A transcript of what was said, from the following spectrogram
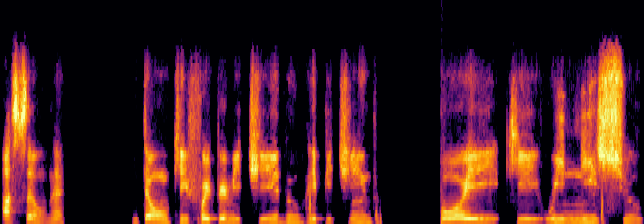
ação, né? Então, o que foi permitido, repetindo, foi que o início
